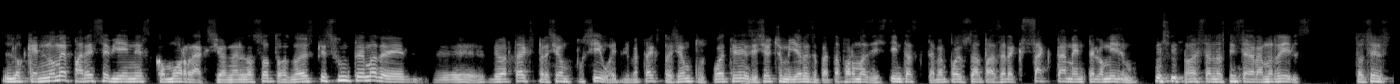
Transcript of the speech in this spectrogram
Lo que no me parece bien es cómo reaccionan los otros, ¿no? Es que es un tema de, libertad de expresión, pues sí, güey, libertad de expresión, pues puede, tienes 18 millones de plataformas distintas que también puedes usar para hacer exactamente lo mismo, ¿no? Están los Instagram Reels. Entonces,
